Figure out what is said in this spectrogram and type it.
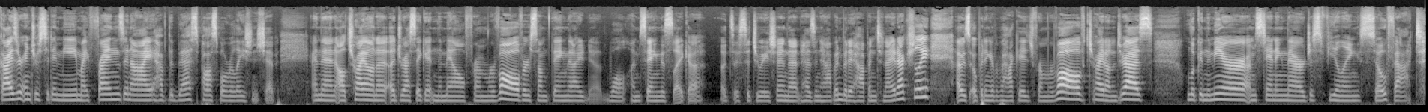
guys are interested in me, my friends and I have the best possible relationship. And then I'll try on a, a, dress I get in the mail from Revolve or something that I, well, I'm saying this like a, it's a situation that hasn't happened, but it happened tonight actually. I was opening up a package from Revolve, tried on a dress, look in the mirror. I'm standing there just feeling so fat.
